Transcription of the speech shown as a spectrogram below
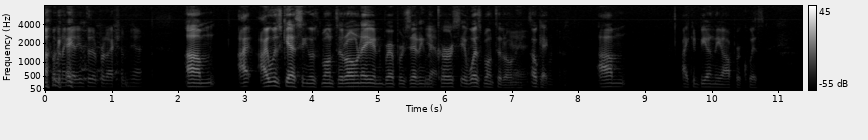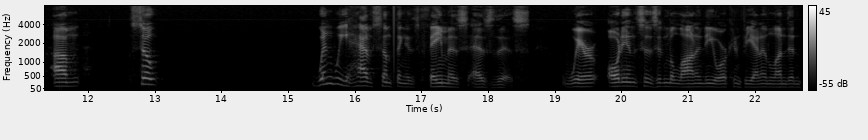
you want to get into the production. Yeah. um, I, I was guessing it was Monterone and representing the curse. It was Monterone. Yeah, okay. Martone. Um, I could be on the opera quiz. Um, so, when we have something as famous as this, where audiences in Milan and New York and Vienna and London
